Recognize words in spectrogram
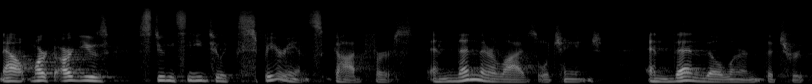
Now, Mark argues students need to experience God first, and then their lives will change, and then they'll learn the truth.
